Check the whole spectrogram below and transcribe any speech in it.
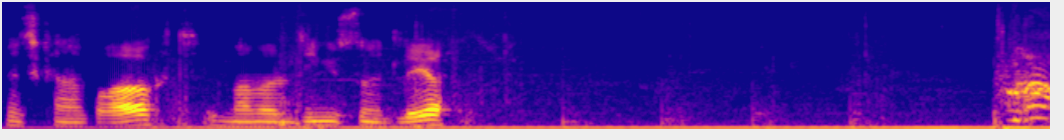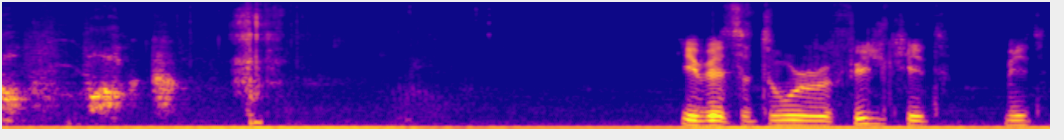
Wenn es keiner braucht. Ich meine, mein Ding ist noch nicht leer. Oh, fuck. Ich habe jetzt ein Dual Refill Kit mit.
